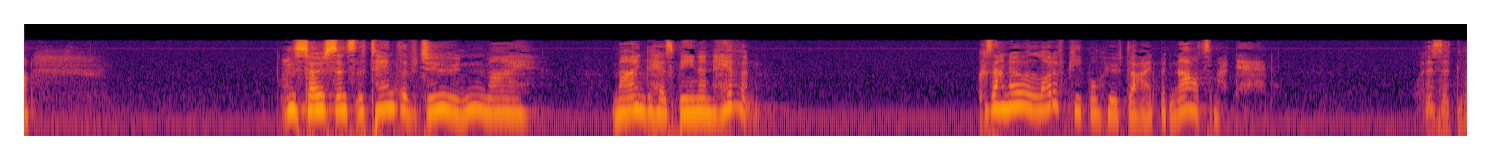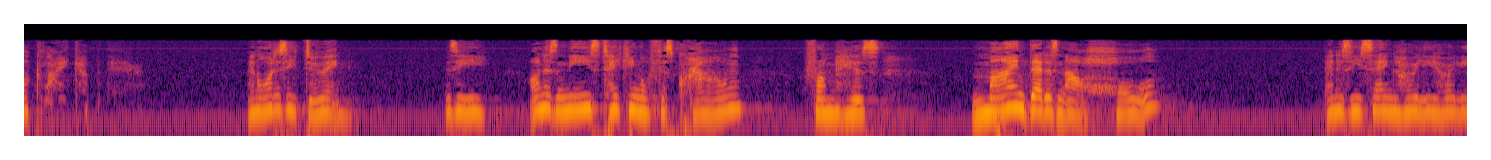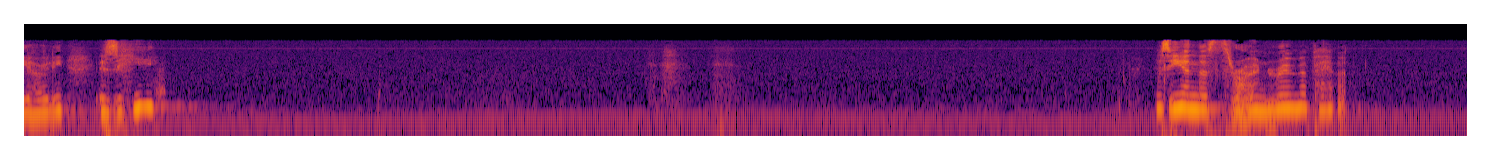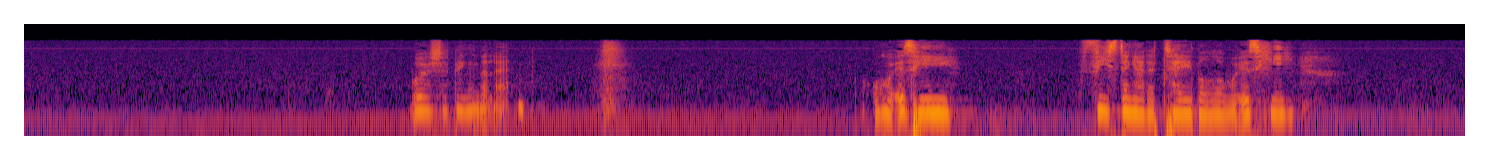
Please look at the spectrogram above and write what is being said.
And so, since the 10th of June, my mind has been in heaven. Because I know a lot of people who've died, but now it's my dad. What does it look like up there? And what is he doing? Is he on his knees taking off his crown from his mind that is now whole? And is he saying, Holy, holy, holy? Is he Is he in the throne room of heaven? Worshipping the Lamb? Or is he feasting at a table? Or is he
